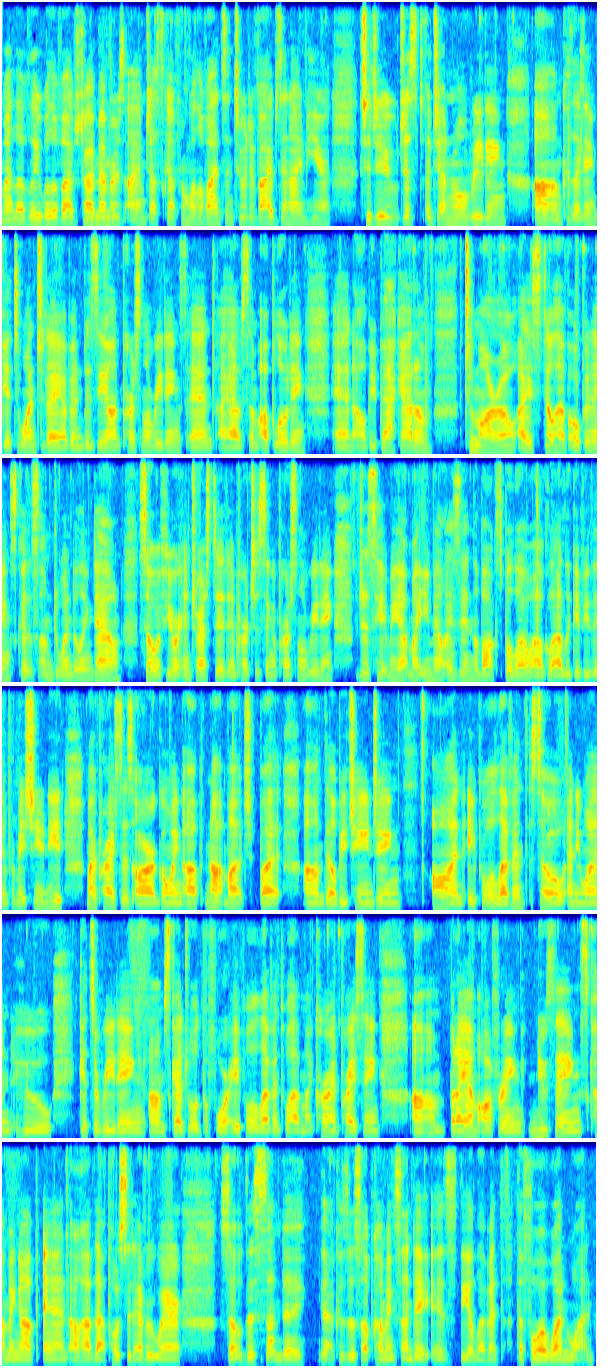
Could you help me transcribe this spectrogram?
my lovely Willow Vibes Tribe members. I am Jessica from Willow Vines Intuitive Vibes, and I'm here to do just a general reading because um, I didn't get to one today. I've been busy on personal readings, and I have some uploading, and I'll be back at them tomorrow. I still have openings because I'm dwindling down. So if you're interested in purchasing a personal reading, just hit me up. My email is in the box below. I'll gladly give you the information you need. My prices are going up, not much, but um, they'll be changing on April 11th. So anyone who gets a reading um, scheduled before April 11th we'll have my current pricing. Um, but I am offering new things coming up and I'll have that posted everywhere. So this Sunday, yeah, because this upcoming Sunday is the 11th, the 411.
